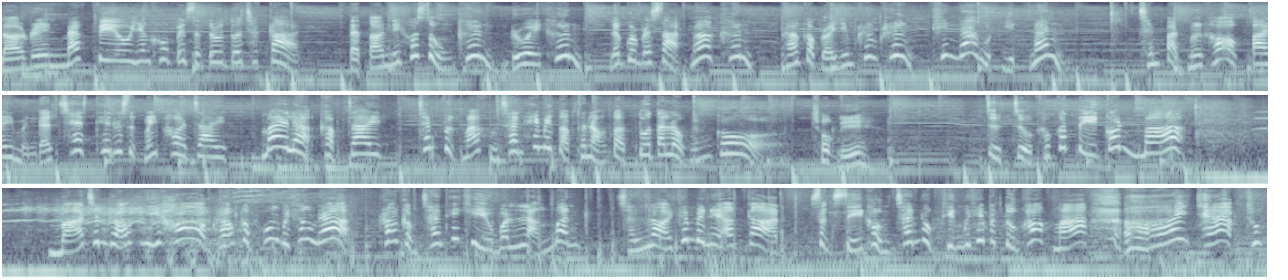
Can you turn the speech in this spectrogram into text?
ลอเรนแม็กฟิลยังคงเป็นศัตรูตัวฉกาจแต่ตอนนี้เขาสูงขึ้น รวยขึ้น และกวนประสาทมากขึ้นพร้อมกับรอยยิ้มครึ่งๆ ที่น่าหงุดหงิดนั่น ฉันปัดมือเขาออกไปเหมือนดัชเชสที่รู้สึกไม่พอใจ ไม่ล่ะขับใจ ฉันฝึกม้าของฉันให้ไม่ตอบสนองต่อตัวตลก งั้นก็ โชคดี จู่ๆเขาก็ตีก้นม้า ม้าฉันร้องฮีฮ่อพร้อมกับพุ่งไปข้างหน้า พร้อมกับฉันที่ขี่อยู่บนหลังมัน ฉันลอยขึ้นไปในอากาศ ศักดิ์ศรีของฉันถูกทิ้งไว้ที่ประตูคอกม้าอ้ายแทบทุก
